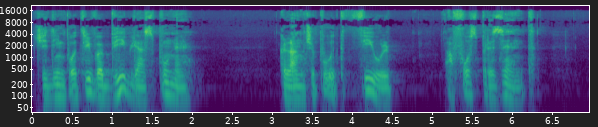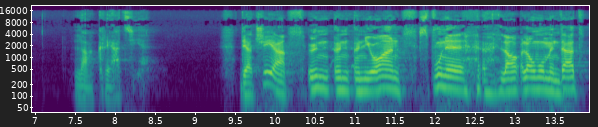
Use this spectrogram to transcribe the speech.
Ci din potrivă, Biblia spune că la început Fiul a fost prezent la creație. De aceea, în, în, în Ioan spune la, la un moment dat,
